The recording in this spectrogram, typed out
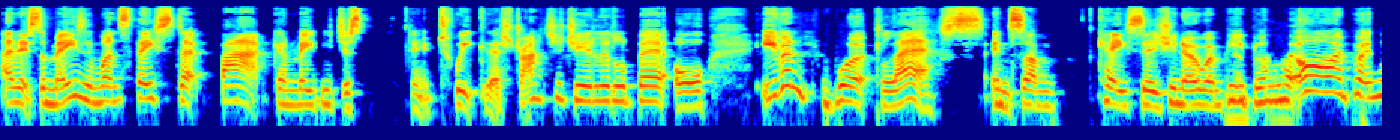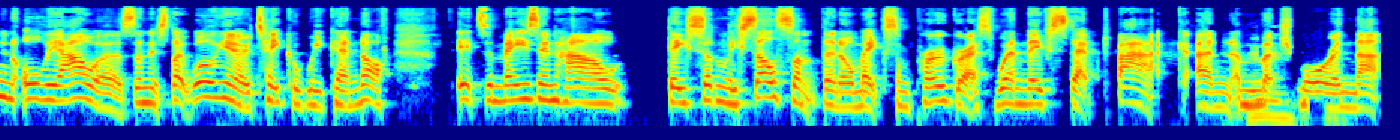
and it's amazing once they step back and maybe just you know, tweak their strategy a little bit or even work less in some cases, you know, when people are like, oh, I'm putting in all the hours. And it's like, well, you know, take a weekend off. It's amazing how they suddenly sell something or make some progress when they've stepped back and are mm. much more in that,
